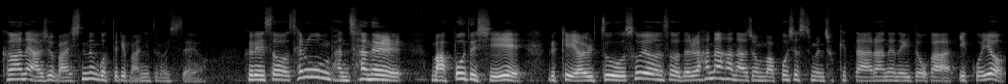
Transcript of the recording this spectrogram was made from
그 안에 아주 맛있는 것들이 많이 들어 있어요. 그래서 새로운 반찬을 맛보듯이 이렇게 열두 소연서들을 하나하나 좀 맛보셨으면 좋겠다라는 의도가 있고요.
